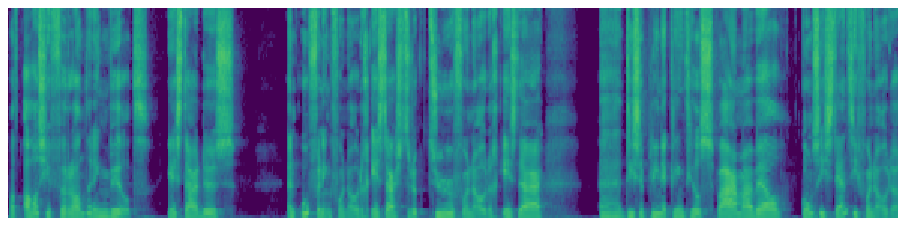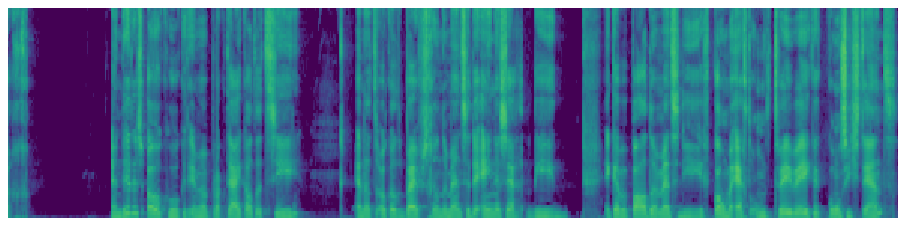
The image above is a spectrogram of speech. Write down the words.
Want als je verandering wilt, is daar dus een oefening voor nodig? Is daar structuur voor nodig? Is daar uh, discipline klinkt heel zwaar, maar wel consistentie voor nodig? En dit is ook hoe ik het in mijn praktijk altijd zie. En dat is ook altijd bij verschillende mensen. De ene zegt, die, ik heb bepaalde mensen die komen echt om de twee weken, consistent.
